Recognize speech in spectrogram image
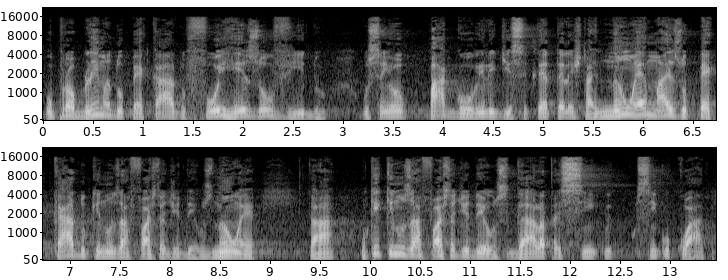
o problema do pecado foi resolvido. O Senhor pagou, ele disse, tetelestai. Não é mais o pecado que nos afasta de Deus, não é. Tá? O que, que nos afasta de Deus? Gálatas 5, 5 4.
